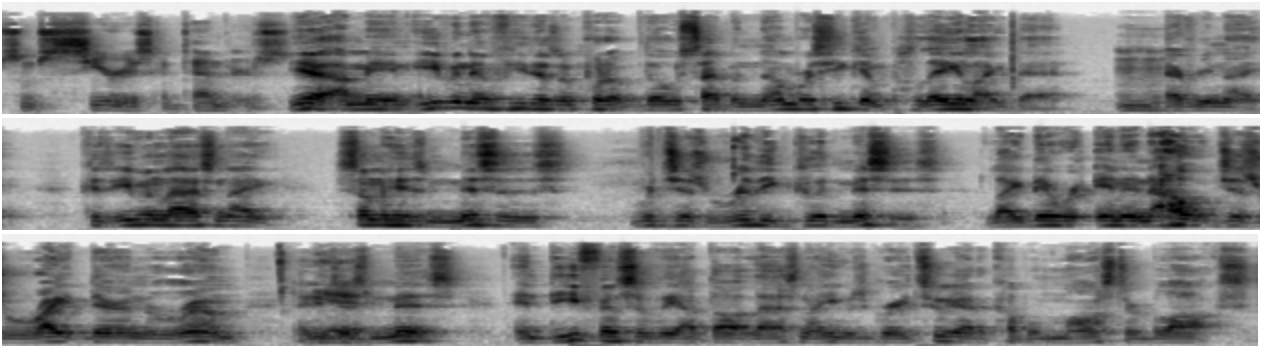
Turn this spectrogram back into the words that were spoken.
some serious contenders. Yeah, I mean, even if he doesn't put up those type of numbers, he can play like that Mhm. every night. Because even last night, some of his misses were just really good misses. Like they were in and out, just right there in the rim, and he Yeah. just missed. And defensively, I thought last night he was great too. He had a couple monster blocks,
